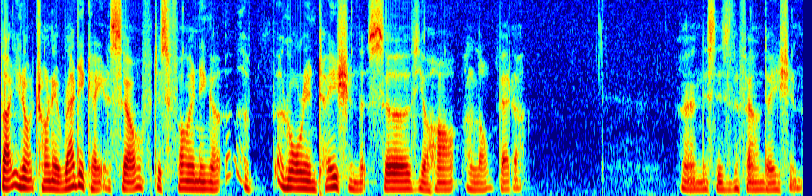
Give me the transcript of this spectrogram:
But you're not trying to eradicate yourself, just finding a, a, an orientation that serves your heart a lot better. And this is the foundation.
